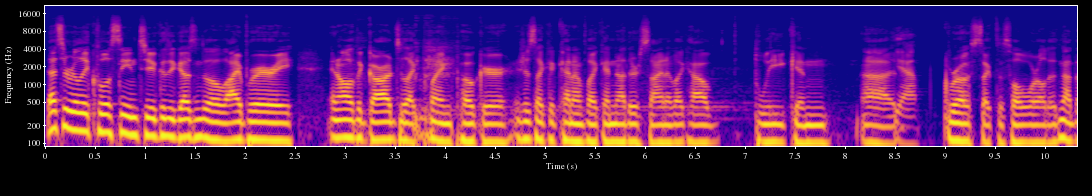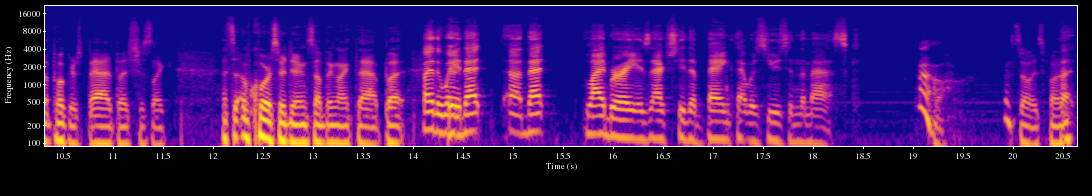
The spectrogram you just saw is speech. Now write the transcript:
that's a really cool scene too because he goes into the library and all the guards are like playing poker. It's just like a kind of like another sign of like how bleak and uh, Yeah. gross like this whole world is. Not that poker's bad, but it's just like that's of course they're doing something like that. But By the way, that uh, that library is actually the bank that was used in the mask. oh, that's always fun. But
